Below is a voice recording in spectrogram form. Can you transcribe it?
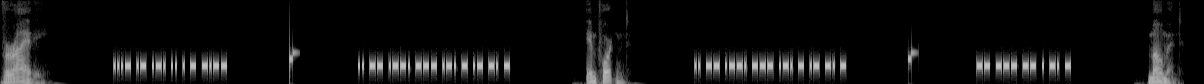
Variety. Important. Moment.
